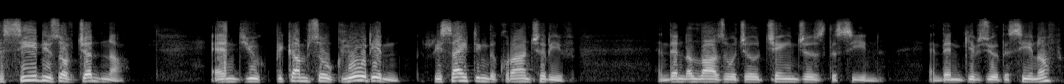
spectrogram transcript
the scene is of Jannah, and you become so glued in reciting the Quran Sharif, and then Allah Azawajal changes the scene and then gives you the scene of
